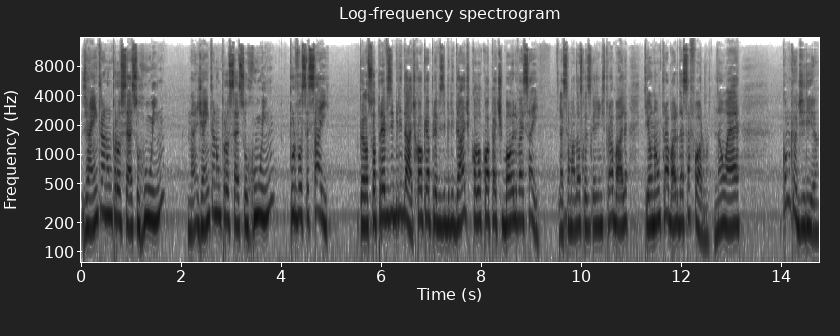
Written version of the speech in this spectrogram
já entra num processo ruim, né? Já entra num processo ruim por você sair. Pela sua previsibilidade. Qual que é a previsibilidade? Colocou a pet ball, ele vai sair. Essa é uma das coisas que a gente trabalha, que eu não trabalho dessa forma. Não é. Como que eu diria?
